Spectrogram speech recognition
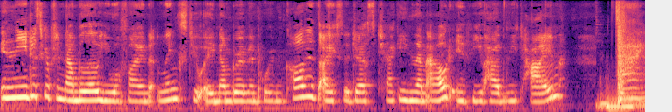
In the description down below, you will find links to a number of important causes. I suggest checking them out if you have the time. time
